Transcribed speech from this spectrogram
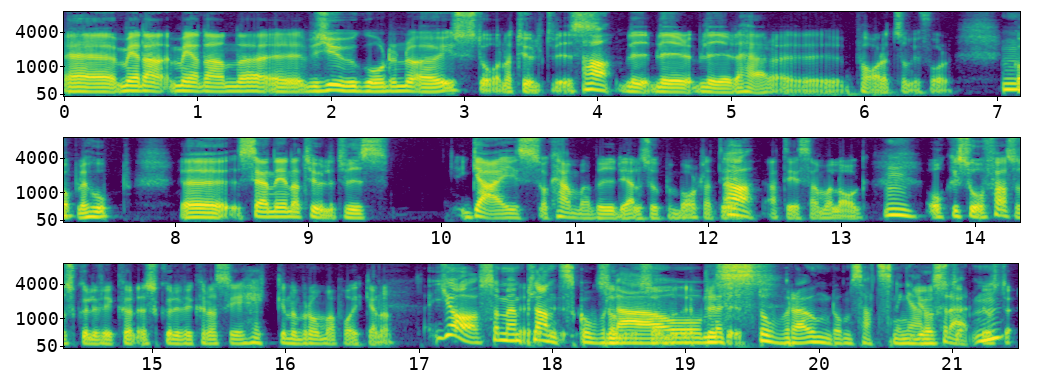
Eh, medan medan eh, Djurgården och ÖIS då naturligtvis blir, blir, blir det här eh, paret som vi får Mm. koppla ihop. Eh, sen är naturligtvis Gais och Hammarby, det är alldeles uppenbart att det, Ja. att det är samma lag. Mm. Och i så fall så skulle vi kunna, skulle vi kunna se Häcken och Brommapojkarna. Ja, som en plantskola Eh, som- som- och med precis. stora ungdomssatsningar och Just sådär. just det. Eh,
